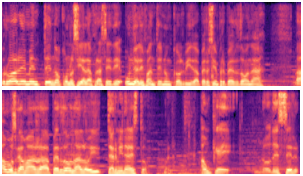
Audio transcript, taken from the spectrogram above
Probablemente no conocía la frase de un elefante nunca olvida, pero siempre perdona. Vamos Gamarra, perdónalo y termina esto. Bueno, aunque lo de ser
